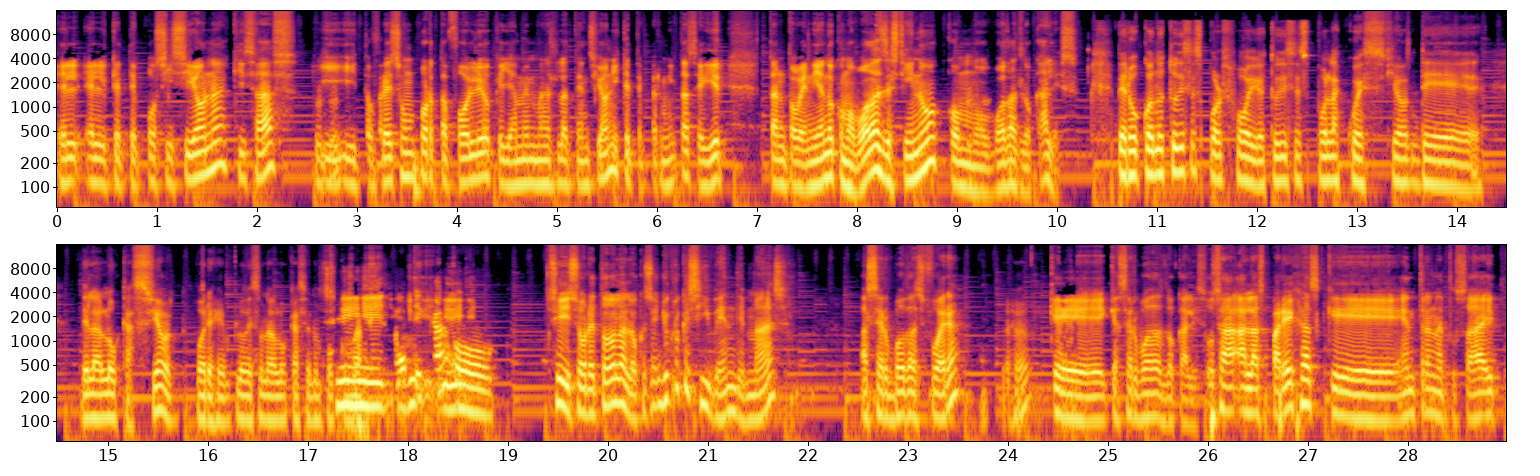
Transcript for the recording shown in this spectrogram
el, el que te posiciona quizás uh -huh. y, y, te ofrece un portafolio que llame más la atención y que te permita seguir tanto vendiendo como bodas destino como bodas locales. Pero cuando tú dices portfolio, tú dices por la cuestión de, de la locación, por ejemplo, es una locación un poco sí, más exótica o... Sí, sobre todo la locación. Yo creo que sí vende más hacer bodas fuera uh -huh. que, que, hacer bodas locales. O sea, a las parejas que entran a tu site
